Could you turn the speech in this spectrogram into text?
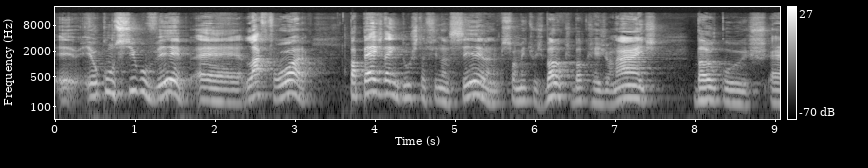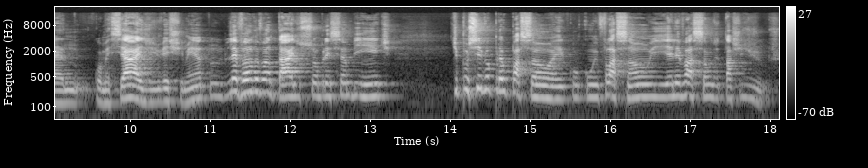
é, eu consigo ver é, lá fora papéis da indústria financeira, né, principalmente os bancos, bancos regionais, bancos é, comerciais de investimento, levando vantagem sobre esse ambiente de possível preocupação aí com, com inflação e elevação de taxa de juros.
